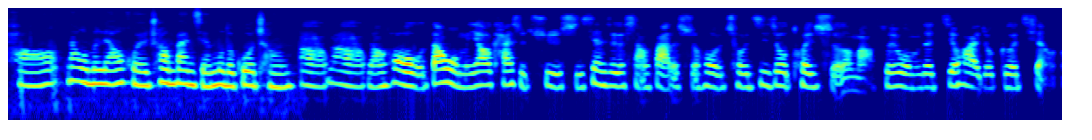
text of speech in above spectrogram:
好，那我们聊回创办节目的过程啊。那然后当我们要开始去实现这个想法的时候，球季就推迟了嘛，所以我们的计划也就搁浅了。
